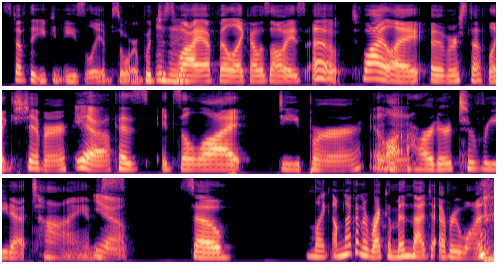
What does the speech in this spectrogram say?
stuff that you can easily absorb, which is Mhm. why I feel like I was always oh Twilight over stuff like Shiver Yeah. because it's a lot deeper, a lot Mhm. harder to read at times. Yeah. So, I'm like, I'm not going to recommend that to everyone.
